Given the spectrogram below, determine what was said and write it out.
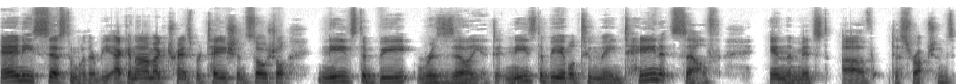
any system, whether it be economic, transportation, social, needs to be resilient. It needs to be able to maintain itself in the midst of disruptions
